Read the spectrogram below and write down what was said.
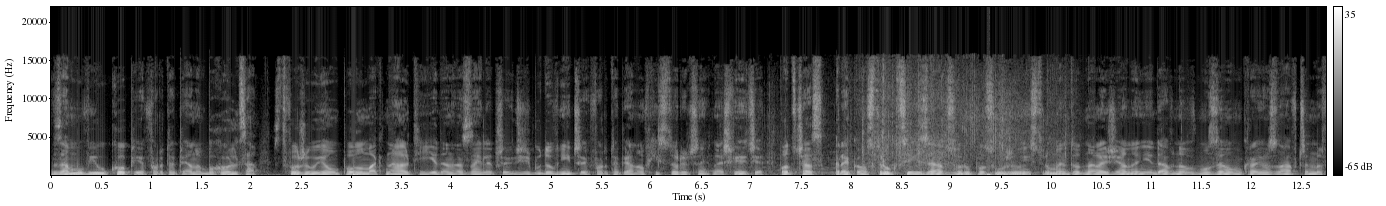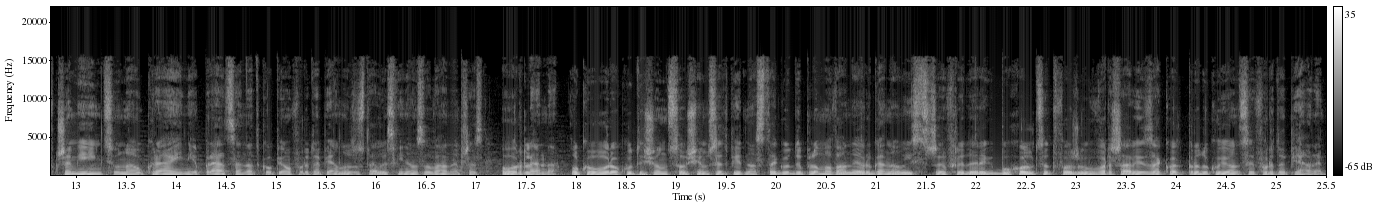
zamówił kopię fortepianu Buchholza. Stworzył ją Paul McNulty, jeden z najlepszych dziś budowniczych fortepianów historycznych na świecie. Podczas rekonstrukcji za wzór posłużył instrument odnaleziony niedawno w Muzeum Krajoznawczym w Krzemieńcu na Ukrainie. Prace nad kopią fortepianu zostały sfinansowane przez Orlen. Około roku 1815 dyplomowany organomistrz Fryderyk Buchholz otworzył w Warszawie zakład produkujący fortepiany.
